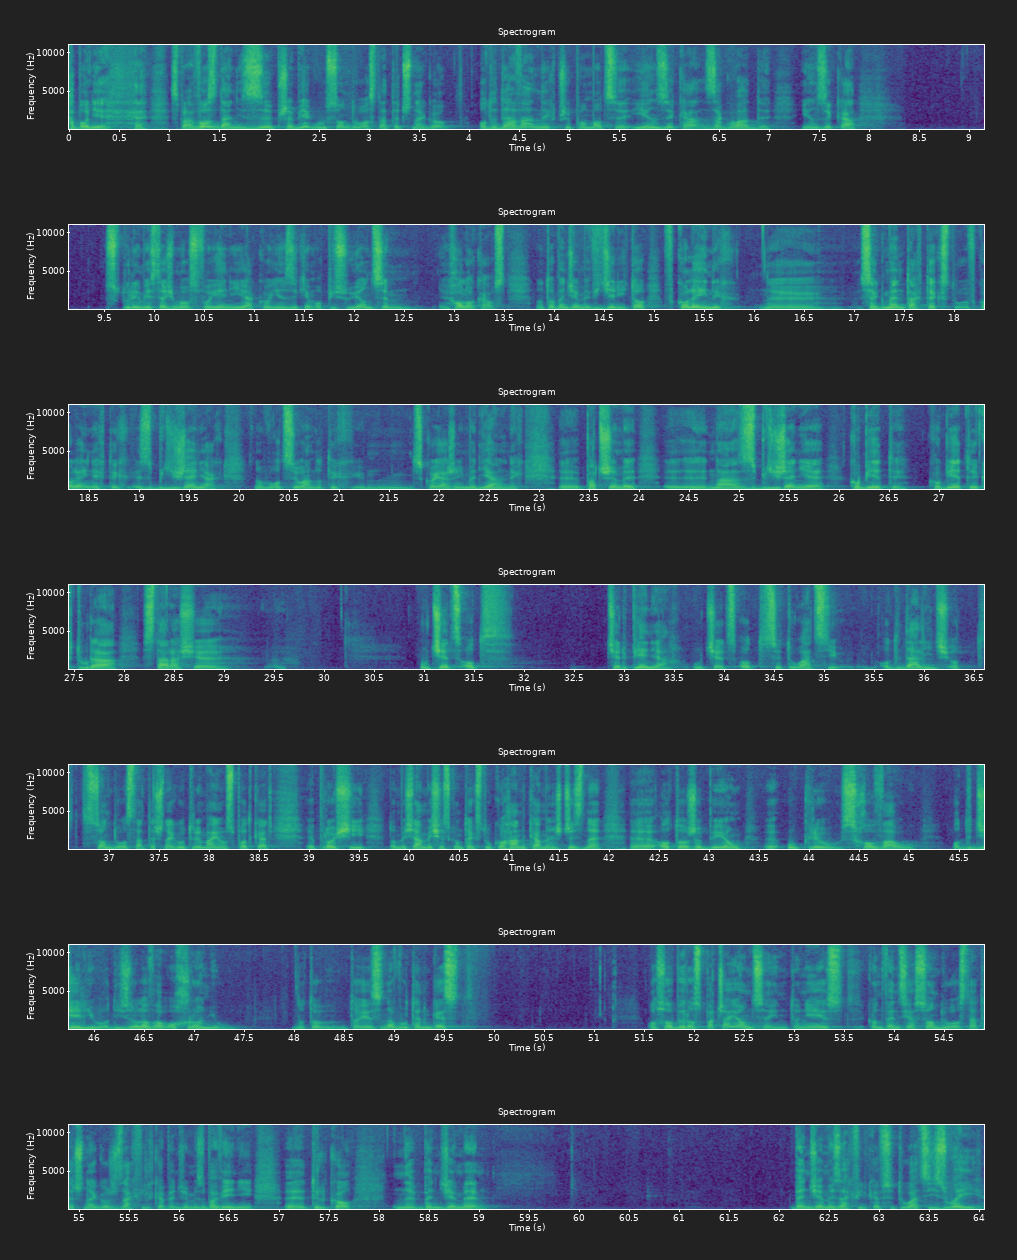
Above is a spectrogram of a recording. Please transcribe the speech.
albo nie, sprawozdań z przebiegu sądu ostatecznego, oddawanych przy pomocy języka zagłady, języka, z którym jesteśmy oswojeni jako językiem opisującym Holokaust. No to będziemy widzieli to w kolejnych Y, segmentach tekstu, w kolejnych tych zbliżeniach. Znowu odsyłam do tych mm, skojarzeń medialnych. Y, patrzymy y, na zbliżenie kobiety. Kobiety, która stara się uciec od cierpienia, uciec od sytuacji, oddalić od sądu ostatecznego, który mają spotkać, prosi, domyślamy się z kontekstu kochanka, mężczyznę, o to, żeby ją ukrył, schował, oddzielił, odizolował, ochronił. No to, to jest znowu ten gest osoby rozpaczającej. No to nie jest konwencja sądu ostatecznego, że za chwilkę będziemy zbawieni, e, tylko będziemy, będziemy za chwilkę w sytuacji złej.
